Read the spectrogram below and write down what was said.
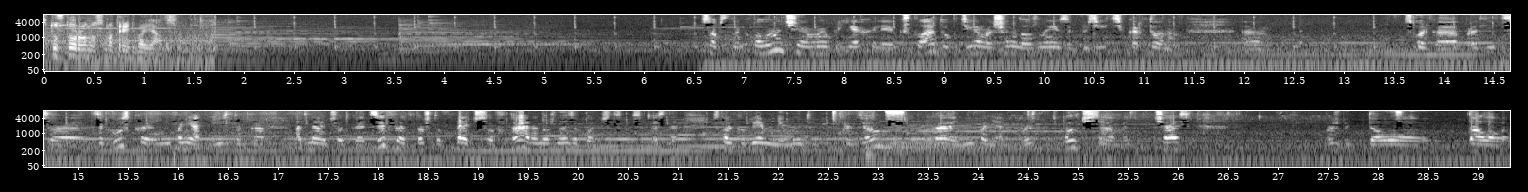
в ту сторону смотреть боятся. Собственно, к полуночи мы приехали к складу, где машины должны загрузить картоном. Сколько продлится загрузка, непонятно. Есть только одна четкая цифра, это то, что в 5 часов утра она должна закончиться. Соответственно, сколько времени мы тут проведем, пока непонятно. Может быть полчаса, может быть час, может быть до талого.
